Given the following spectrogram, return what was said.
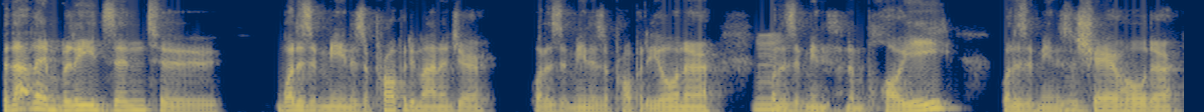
but that then bleeds into what does it mean as a property manager what does it mean as a property owner mm. what does it mean as an employee what does it mean as a hmm. shareholder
